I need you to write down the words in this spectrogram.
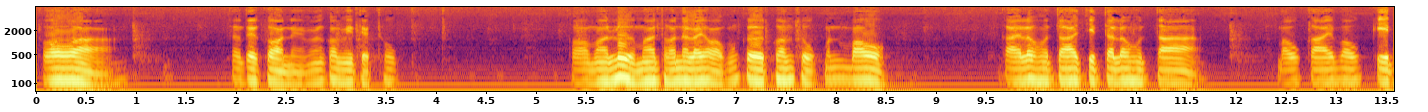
เพราะว่าตั้งแต่ก่อนเนี่ย มันก็มีแต่ทุกข์พอมาลื้อมาถอนอะไรออก มันเกิดความสุขมันเบากายเราหุตาจิตตเราหุตา เบากายเบากิจ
